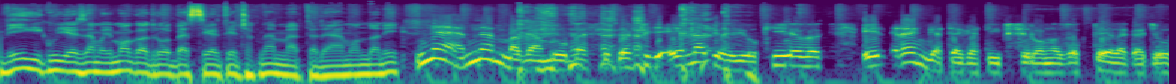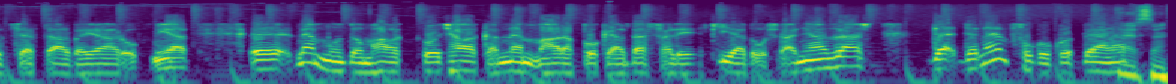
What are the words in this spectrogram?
Végig úgy érzem, hogy magadról beszéltél, csak nem merted elmondani. Nem, nem magamról beszéltem. Figyelj, én nagyon jó kijövök, én rengeteget y azok tényleg a gyógyszertárba járók miatt. Nem mondom, hogy halkan nem harapok el befelé kiadós anyázást, de, de nem fogok ott el. Persze.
